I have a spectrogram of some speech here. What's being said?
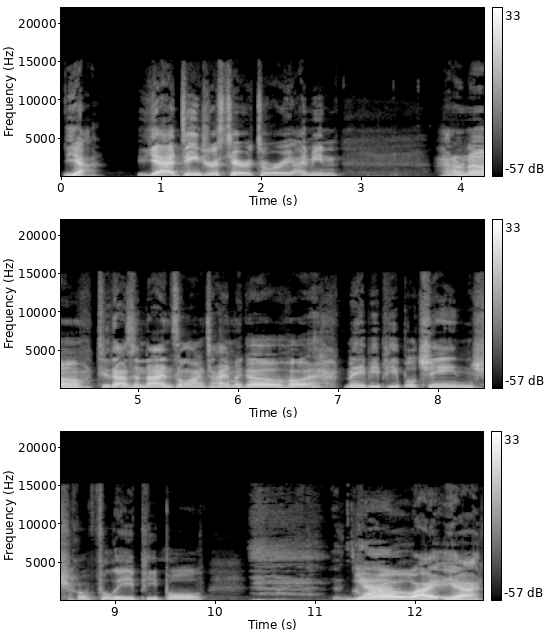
Yeah. Yeah, dangerous territory. I mean, I don't know. 2009 is a long time ago. Ho- Maybe people change. Hopefully people Yeah. grow. I yeah,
